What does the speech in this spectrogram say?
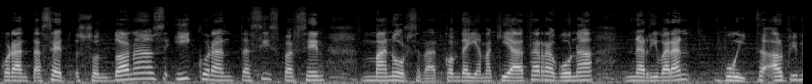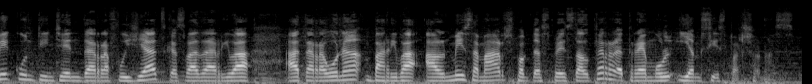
47 són dones i 46% menors d'edat. Com dèiem, aquí a Tarragona n'arribaran 8. El primer contingent de refugiats que es va d'arribar a Tarragona va arribar al mes de març, poc després del terratrèmol, i amb 6 persones.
